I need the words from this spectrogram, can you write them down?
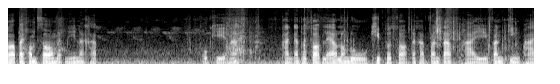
ก็ไปพร้อมซองแบบนี้นะครับ โอเคนะ ผ่านการทดสอบแล้วลองดูคลิปทดสอบนะครับ ฟันตาไผ่ฟันกิ่งไผ่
